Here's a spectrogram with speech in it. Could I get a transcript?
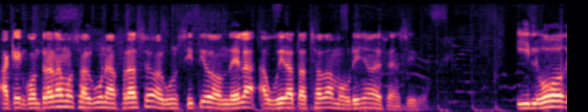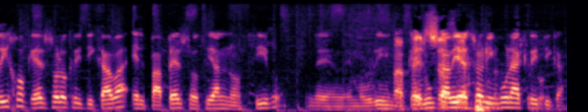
a que encontráramos alguna frase o algún sitio donde él a- hubiera tachado a Mourinho de defensivo. Y luego dijo que él solo criticaba el papel social nocivo de, de Mourinho, Papel que nunca había hecho ninguna crítica.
